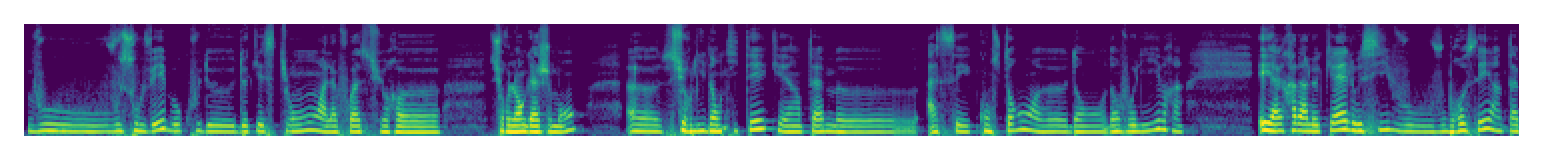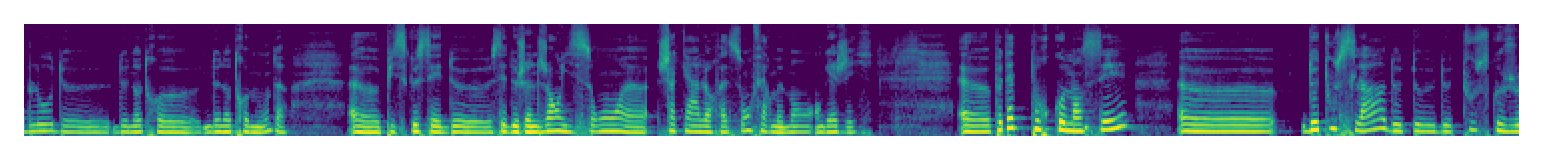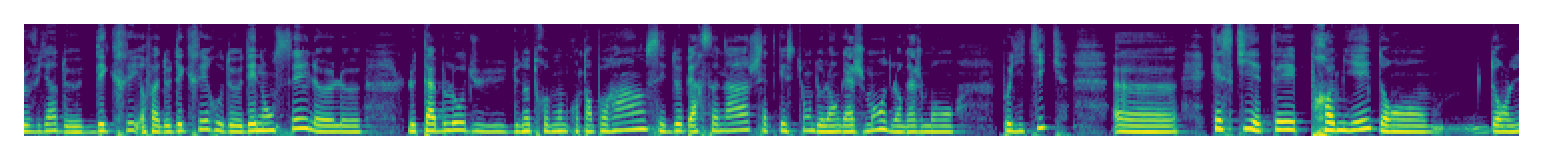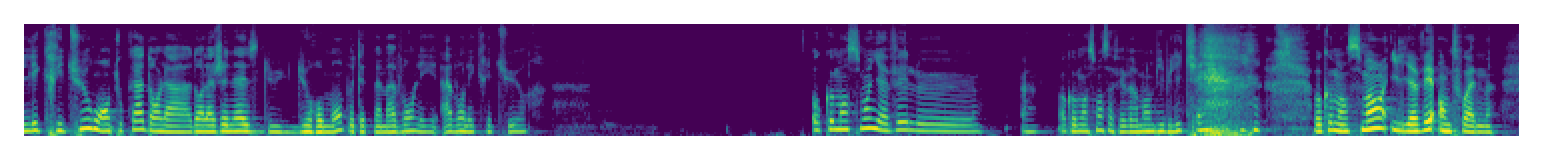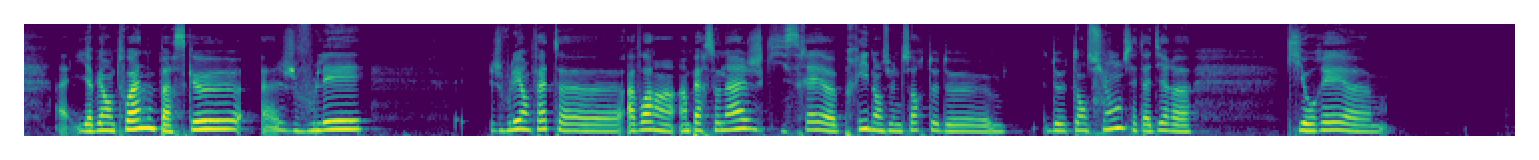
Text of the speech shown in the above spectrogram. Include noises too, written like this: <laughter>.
vous, vous soulevez beaucoup de, questions, à la fois sur, euh, sur l'engagement, sur l'identité, qui est un thème assez constant dans, dans, vos livres, et à travers lequel aussi vous, vous brossez un tableau de, de, notre, de notre monde. Euh, puisque ces deux, jeunes gens, ils sont euh, chacun à leur façon fermement engagés. Euh, peut-être pour commencer, de tout cela, de, tout ce que je viens de décrire, enfin de décrire ou de dénoncer le, le, le tableau de notre monde contemporain, ces deux personnages, cette question de l'engagement, de l'engagement politique. Qu'est-ce qui était premier dans dans l'écriture, ou en tout cas dans la, dans la genèse du, du roman, peut-être même avant l'écriture Au commencement, il y avait le... Euh, au commencement, ça fait vraiment biblique. <laughs> Au commencement, il y avait Antoine. Euh, il y avait Antoine parce que euh, je voulais... Je voulais en fait euh, avoir un, un, personnage qui serait euh, pris dans une sorte de, de tension, c'est-à-dire euh, qui aurait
